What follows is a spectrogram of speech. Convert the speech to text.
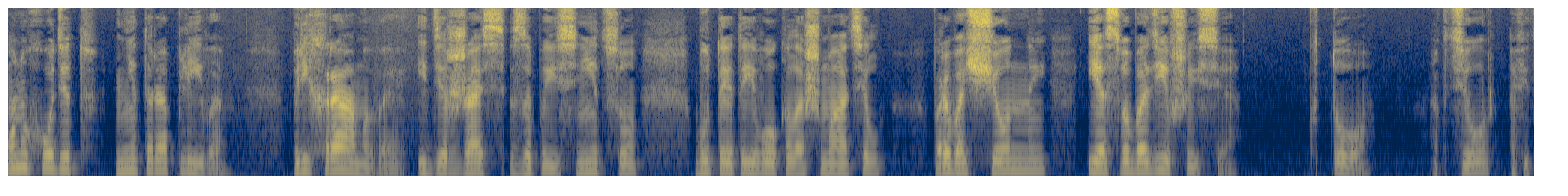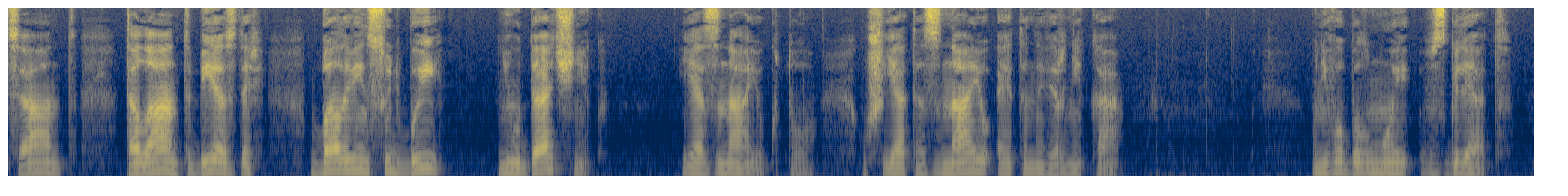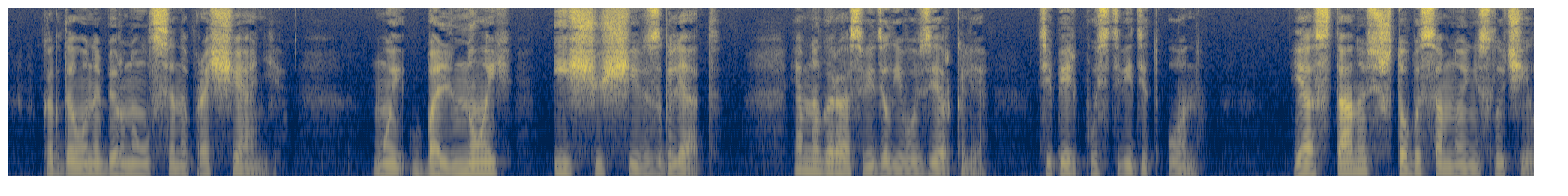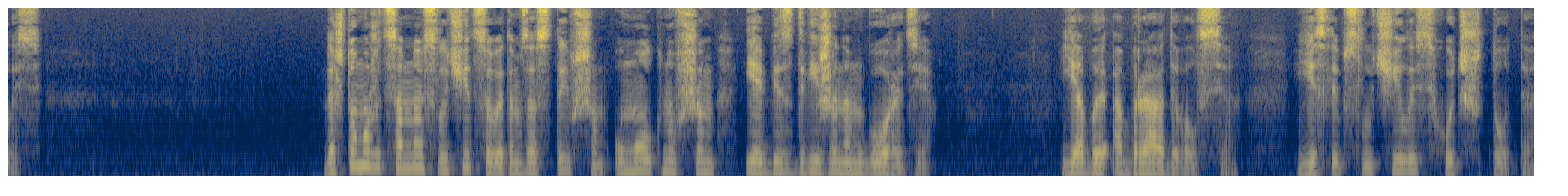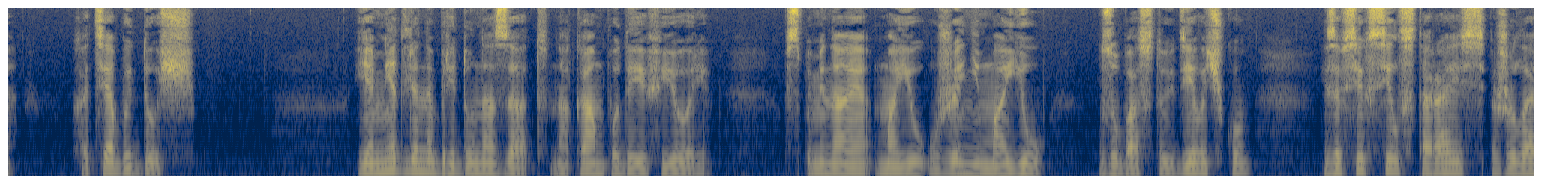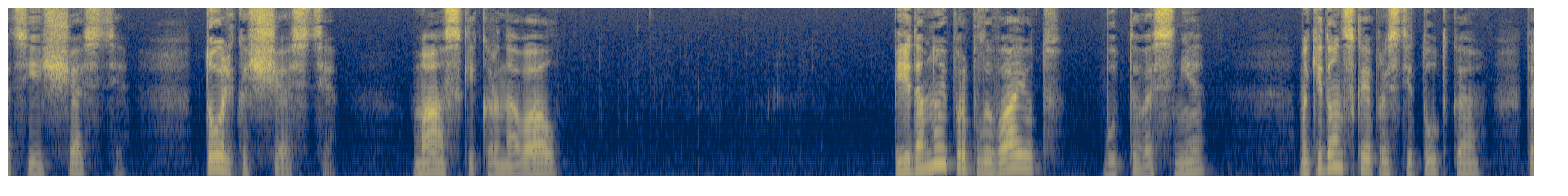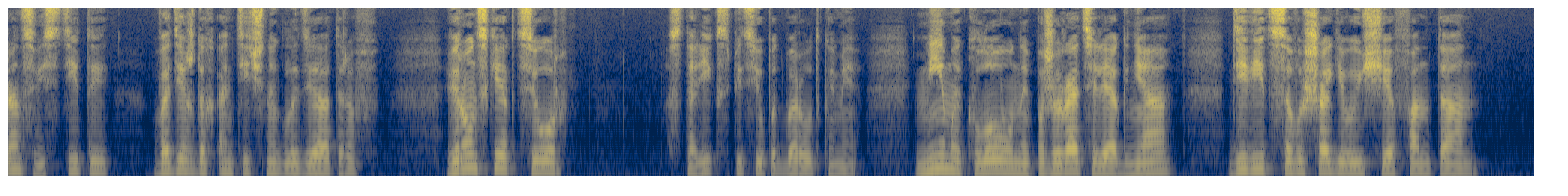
Он уходит неторопливо, прихрамывая и держась за поясницу, будто это его колошматил, порабощенный и освободившийся. Кто? Актер, официант, талант, бездарь, баловень судьбы, неудачник? Я знаю, кто. Уж я-то знаю это наверняка. У него был мой взгляд, когда он обернулся на прощание. Мой больной, ищущий взгляд. Я много раз видел его в зеркале. Теперь пусть видит он. Я останусь, что бы со мной ни случилось. Да что может со мной случиться в этом застывшем, умолкнувшем и обездвиженном городе? Я бы обрадовался, если б случилось хоть что-то, хотя бы дождь. Я медленно бреду назад, на Кампо де Фьори, вспоминая мою уже не мою зубастую девочку, изо всех сил стараясь желать ей счастья только счастье. Маски, карнавал. Передо мной проплывают, будто во сне, македонская проститутка, трансвеститы в одеждах античных гладиаторов, веронский актер, старик с пятью подбородками, мимы, клоуны, пожиратели огня, девица, вышагивающая фонтан.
